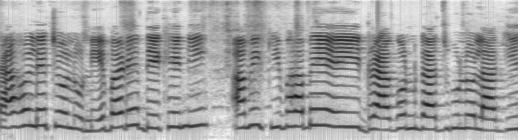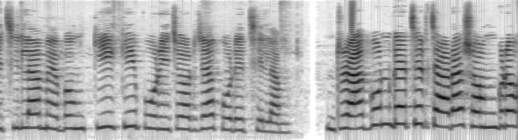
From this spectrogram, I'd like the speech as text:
তাহলে চলুন, এবারে দেখে নিই আমি কীভাবে এই ড্রাগন গাছগুলো লাগিয়েছিলাম এবং কি কি পরিচর্যা করেছিলাম। ড্রাগন গাছের চারা সংগ্রহ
